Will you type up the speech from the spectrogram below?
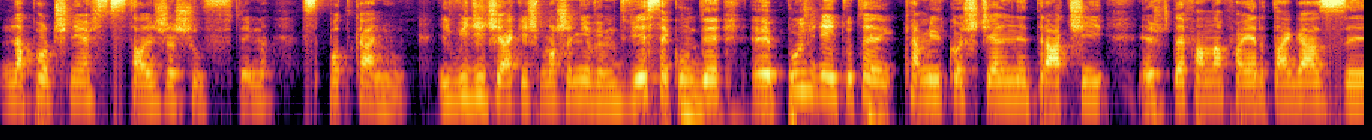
napocznie Stal Rzeszów w tym spotkaniu. I widzicie jakieś może, nie wiem, dwie sekundy później tutaj Kamil Kościelny traci Stefana Feiertaga z,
